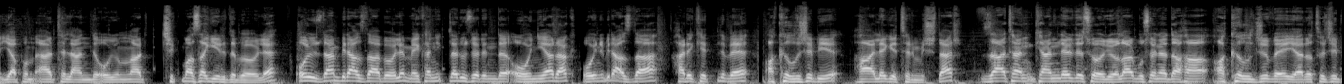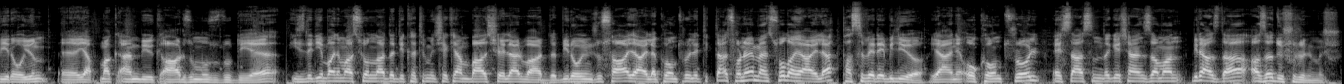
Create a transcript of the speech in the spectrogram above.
yapım ertelendi. Oyunlar çıkmaza girdi böyle. O yüzden biraz daha böyle mekanikler üzerinde oynayarak oyunu biraz daha hareketli ve akılcı bir hale getirmişler. Zaten kendileri de söylüyorlar bu sene daha akılcı ve yaratıcı bir oyun e, yapmak en büyük arzumuzdu diye. İzlediğim animasyonlarda dikkatimi çeken bazı şeyler vardı. Bir oyuncu sağ ayağıyla kontrol ettikten sonra hemen sol ayağıyla pası verebiliyor. Yani o kontrol esnasında geçen zaman biraz daha aza düşürülmüş.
